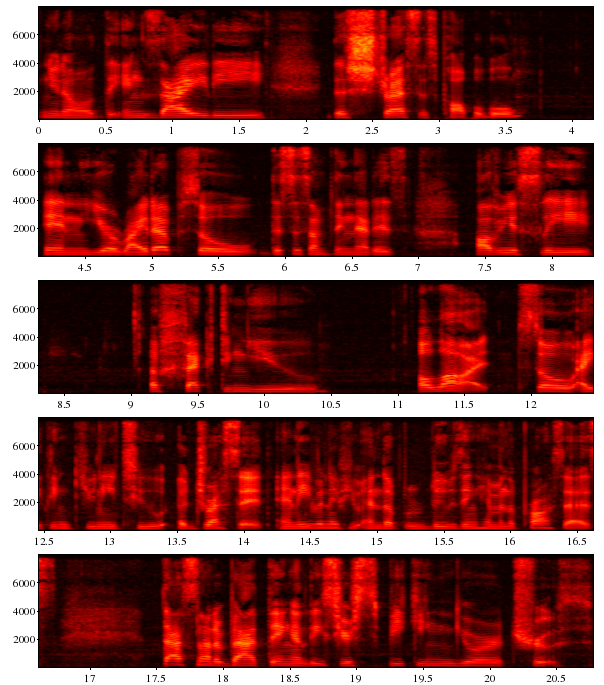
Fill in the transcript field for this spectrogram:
you know, the anxiety, the stress is palpable in your write up. So, this is something that is obviously affecting you a lot. So, I think you need to address it. And even if you end up losing him in the process, that's not a bad thing. At least you're speaking your truth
